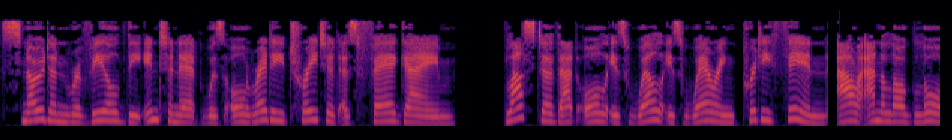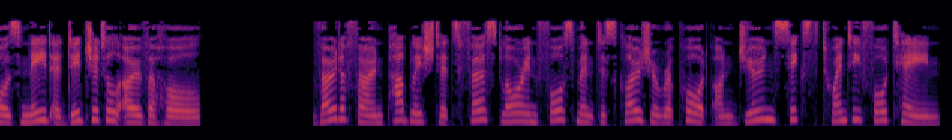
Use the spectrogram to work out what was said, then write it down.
Snowden revealed the Internet was already treated as fair game. Bluster that all is well is wearing pretty thin, our analog laws need a digital overhaul. Vodafone published its first law enforcement disclosure report on June 6, 2014.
